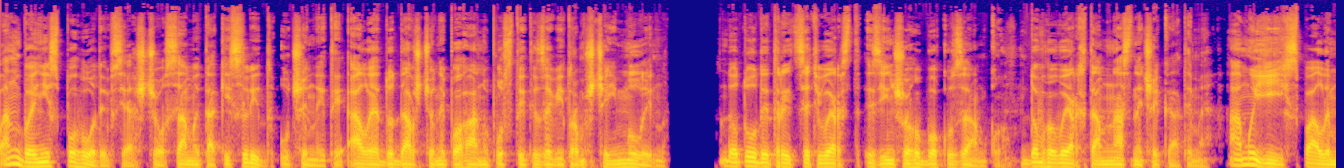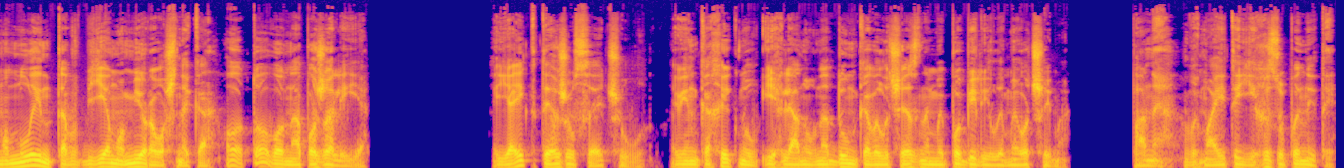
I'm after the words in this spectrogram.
Пан Беніс погодився, що саме так і слід учинити, але додав, що непогано пустити за вітром ще й млин. Дотуди тридцять верст з іншого боку замку, довговерх там нас не чекатиме, а ми їй спалимо млин та вб'ємо мірошника, ото вона пожаліє. Яйк теж усе чув. Він кахикнув і глянув на думка величезними побілілими очима. Пане, ви маєте їх зупинити.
